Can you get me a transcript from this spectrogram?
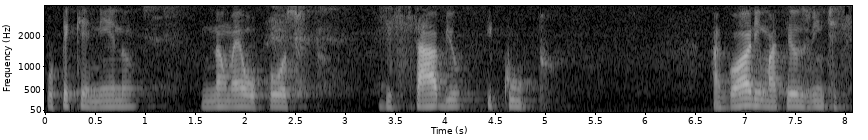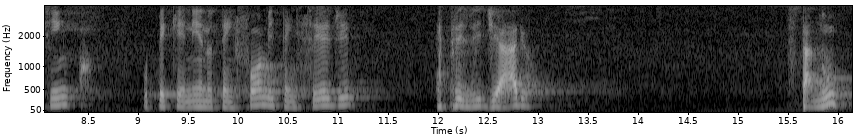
O pequenino não é oposto de sábio e culto. Agora, em Mateus 25, o pequenino tem fome, tem sede, é presidiário, está nu,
